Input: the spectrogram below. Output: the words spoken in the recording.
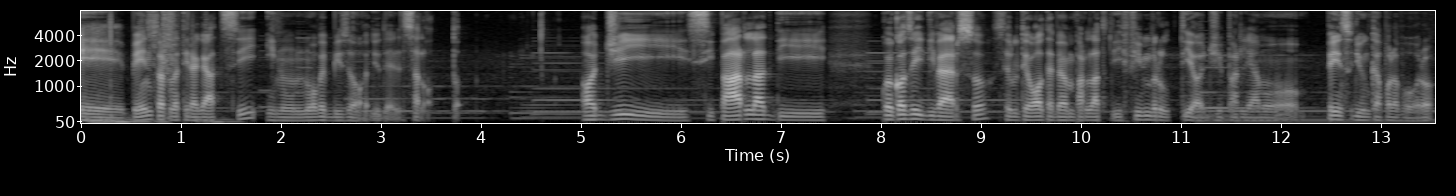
e bentornati ragazzi in un nuovo episodio del Salotto. Oggi si parla di qualcosa di diverso, se l'ultima volta abbiamo parlato di film brutti, oggi parliamo, penso, di un capolavoro.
